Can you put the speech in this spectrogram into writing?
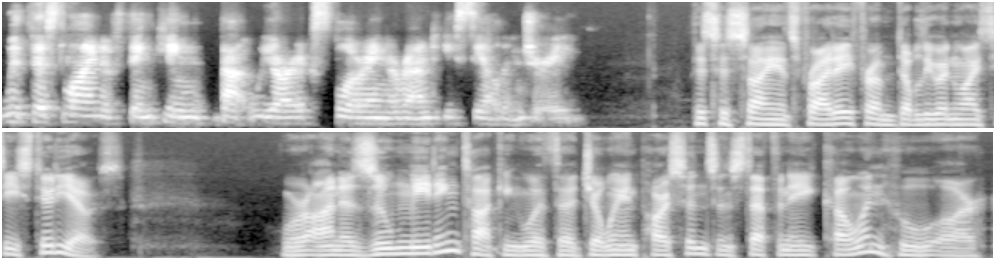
with this line of thinking that we are exploring around ACL injury. This is Science Friday from WNYC Studios. We're on a Zoom meeting talking with uh, Joanne Parsons and Stephanie Coen, who are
